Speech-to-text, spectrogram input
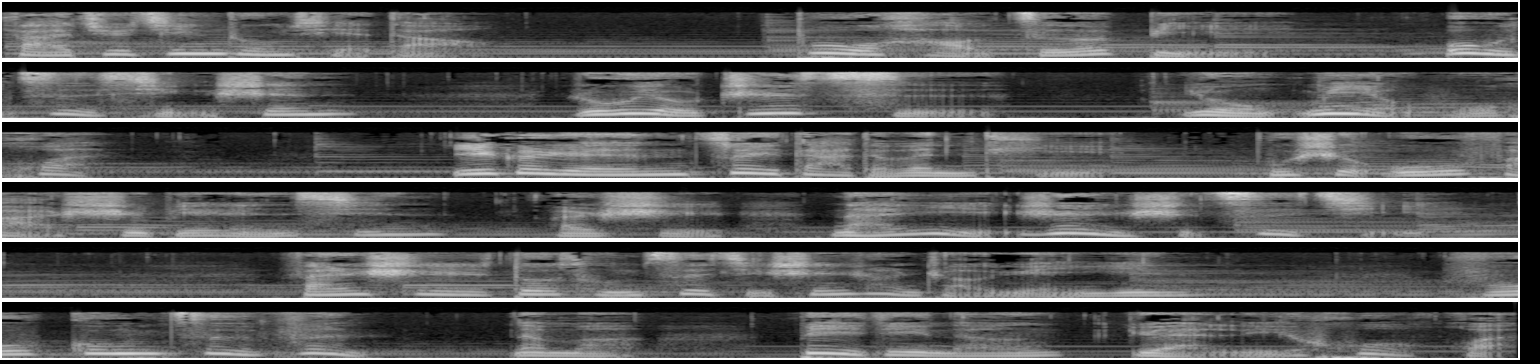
法句经中写道：“不好则彼，勿自省身。如有知此，永灭无患。”一个人最大的问题，不是无法识别人心，而是难以认识自己。凡事多从自己身上找原因，扶躬自问，那么。必定能远离祸患，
